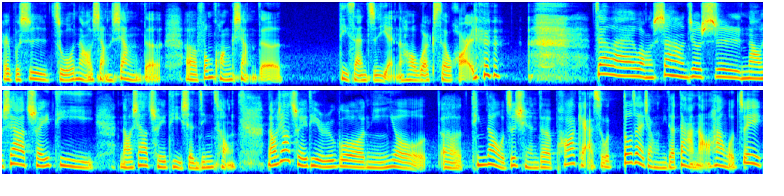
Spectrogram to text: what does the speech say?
而不是左脑想象的呃疯狂想的第三只眼，然后 work so hard。再来往上就是脑下垂体，脑下垂体神经丛。脑下垂体，如果你有呃听到我之前的 podcast，我都在讲你的大脑和我最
